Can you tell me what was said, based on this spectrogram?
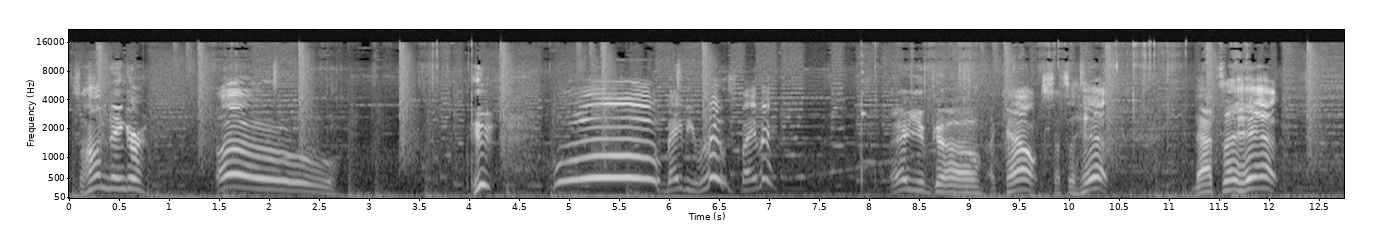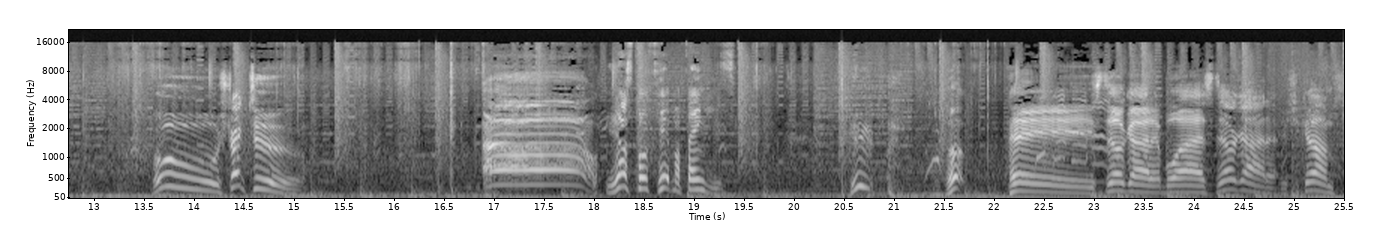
It's a humdinger. Oh. Woo, baby Ruth, baby. There you go. That counts. That's a hit. That's a hit. Ooh, strike two. Oh! You're not supposed to hit my fingies. Oh. Hey, still got it, boy. Still got it. Here she comes.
